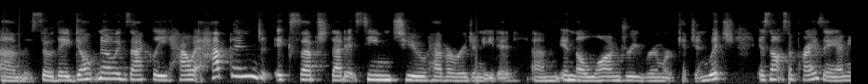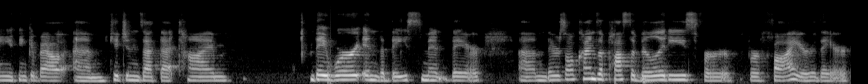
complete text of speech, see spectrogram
Um, so they don't know exactly how it happened, except that it seemed to have originated um, in the laundry room or kitchen, which is not surprising. I mean, you think about um, kitchens at that time they were in the basement there. Um, there's all kinds of possibilities for for fire there.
